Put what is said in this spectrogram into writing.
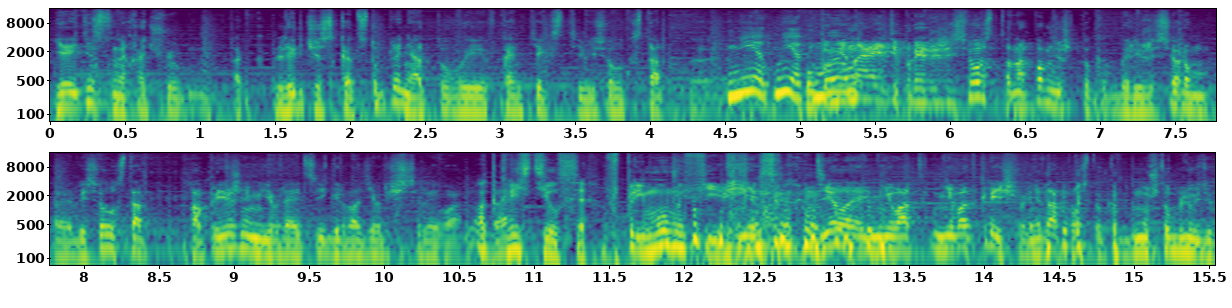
Я единственное хочу так лирическое отступление, а то вы в контексте веселых старт э, нет, нет, упоминаете мы... про режиссерство. Напомню, что как бы режиссером э, веселых старт по-прежнему является Игорь Владимирович Селиван. Открестился да? в прямом эфире. Дело не в, не в открещивании, да, просто как бы, ну, чтобы люди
